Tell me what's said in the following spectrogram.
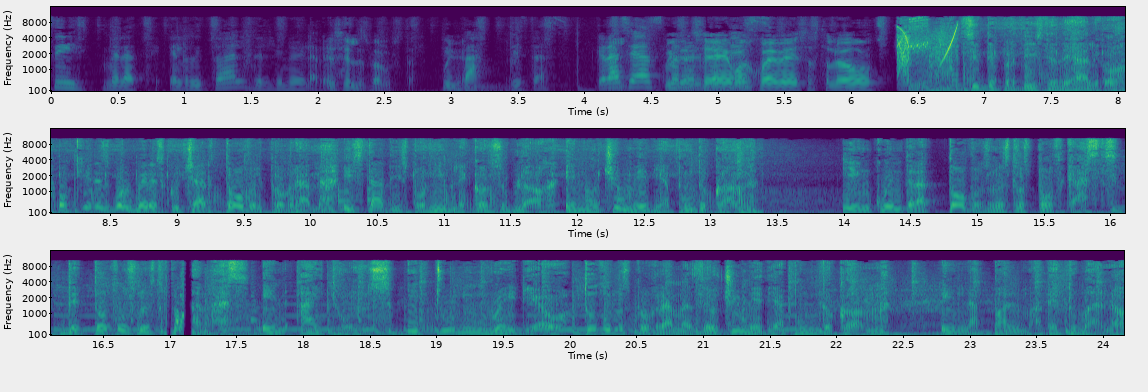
Sí, me late. El ritual del dinero y la vela. Ese les va a gustar. Muy bien. Va, listas. Gracias. Manuel Cuídense, buen jueves, hasta luego. Si te perdiste de algo o quieres volver a escuchar todo el programa, está disponible con su blog en ochoymedia.com. Y encuentra todos nuestros podcasts de todos nuestros programas en iTunes y Tuning Radio. Todos los programas de ochoymedia.com en la palma de tu mano.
